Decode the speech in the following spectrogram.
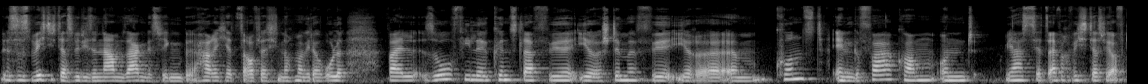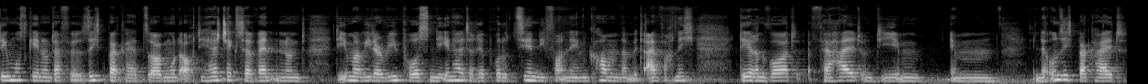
Es ist wichtig, dass wir diese Namen sagen, deswegen beharre ich jetzt darauf, dass ich ihn nochmal wiederhole, weil so viele Künstler für ihre Stimme, für ihre ähm, Kunst in Gefahr kommen und ja, es ist jetzt einfach wichtig, dass wir auf Demos gehen und dafür Sichtbarkeit sorgen und auch die Hashtags verwenden und die immer wieder reposten, die Inhalte reproduzieren, die von denen kommen, damit einfach nicht deren Wort verhallt und die im, im, in der Unsichtbarkeit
